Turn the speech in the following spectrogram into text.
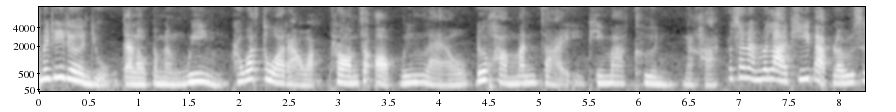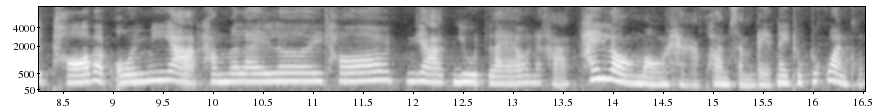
ไม่ได้เดินอยู่ แต่เรากำลังวิ่ง เพราะว่าตัวเราอะพร้อมจะออกวิ่งแล้วด้วยความมั่นใจที่มากขึ้นนะคะ เพราะฉะนั้นเวลาที่แบบเรารู้สึกท้อแบบโอ๊ยไม่อยากทำอะไรเลย ท้ออยากหยุดแล้วนะคะ ให้ลองมองหาความสำเร็จในทุกๆวันของ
